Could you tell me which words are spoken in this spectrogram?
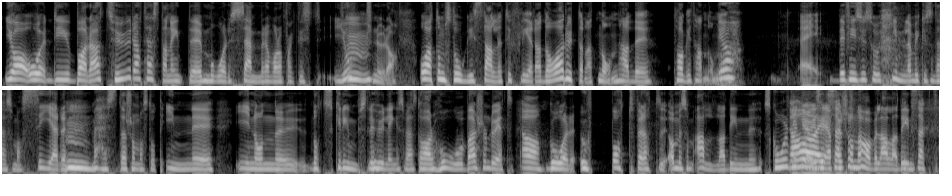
Ja och det är ju bara tur att hästarna inte mår sämre än vad de faktiskt gjort Mm. nu då. Och att de stod i stallet i flera dagar utan att någon hade tagit hand om dem. Ja. Nej, det finns ju så himla mycket sånt här som man ser Mm. med hästar som har stått inne i någon, eh, något skrymsle hur länge som helst och har hovar som du vet Ja, går uppåt för att, ja men som alla din skor brukar Ja, jag ju säga exakt. för sådana har väl alla din. exakt.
